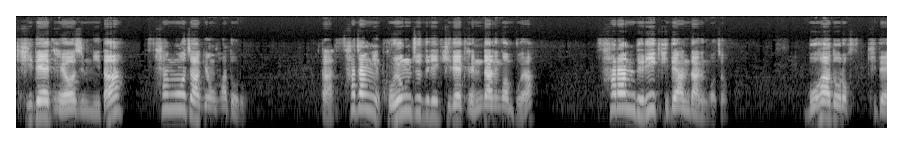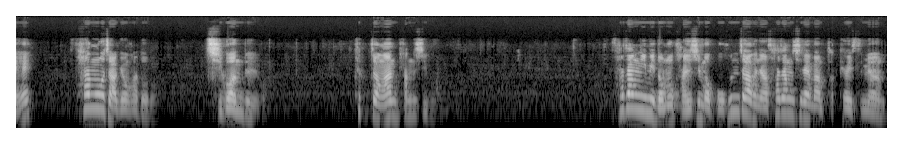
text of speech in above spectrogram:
기대되어집니다. 상호작용하도록. 그러니까 사장님, 고용주들이 기대된다는 건 뭐야? 사람들이 기대한다는 거죠. 뭐 하도록 기대해? 상호작용하도록. 직원들과. 특정한 방식으로. 사장님이 너무 관심 없고 혼자 그냥 사장실에만 박혀 있으면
